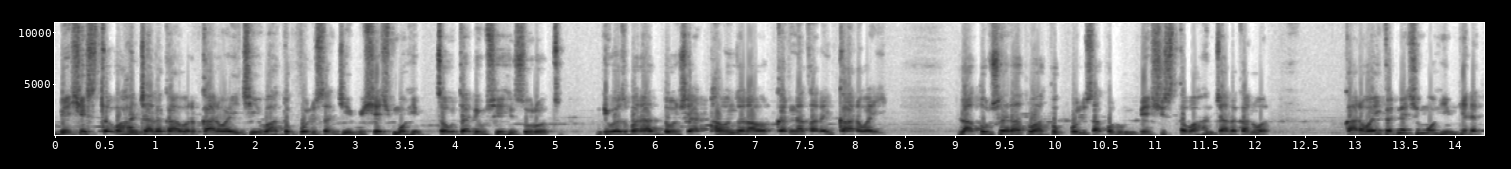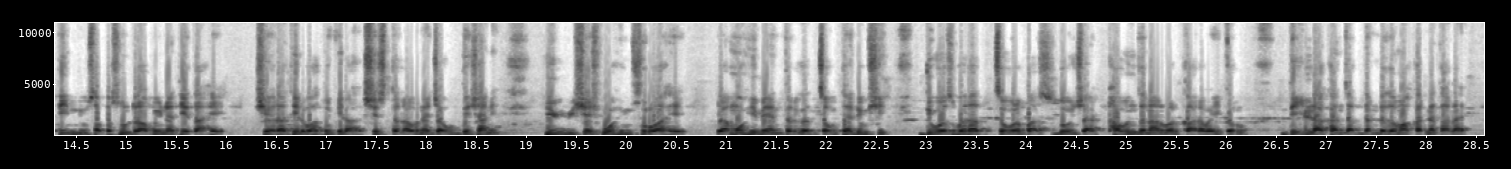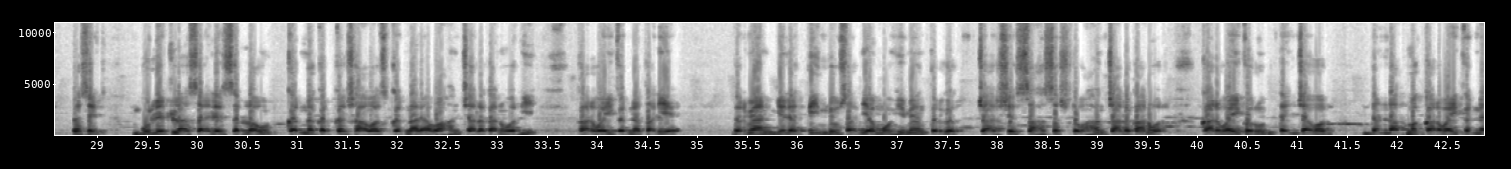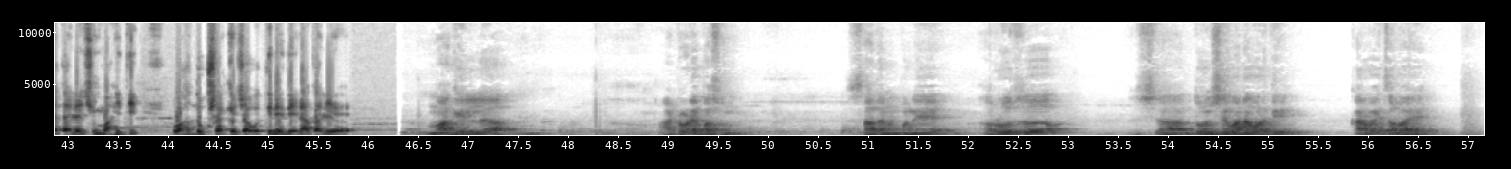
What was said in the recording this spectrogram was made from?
बेशिस्त वाहन चालकावर कारवाईची वाहतूक पोलिसांची विशेष मोहीम चौथ्या दिवशीही सुरूच दिवसभरात दोनशे अठ्ठावन्न जणांवर करण्यात आली कारवाई. लातूर शहरात वाहतूक पोलिसांकडून बेशिस्त वाहन चालकांवर कारवाई करण्याची मोहीम गेल्या तीन दिवसापासून राबविण्यात येत आहे. शहरातील वाहतुकीला शिस्त लावण्याच्या उद्देशाने ही विशेष मोहीम सुरू आहे. या मोहिमेअंतर्गत चौथ्या दिवशी दिवसभरात जवळपास दोनशे अठ्ठावन्न जणांवर कारवाई करून दीड लाखांचा दंड जमा करण्यात आला आहे. तसेच बुलेटला सायलेन्सर लावून कर्णकर्कश आवाज करणाऱ्या वाहन चालकांवरही कारवाई करण्यात आली आहे. दरम्यान गेल्या तीन दिवसात या मोहिमेअंतर्गत चारशे सहासष्ट वाहन चालकांवर कारवाई करून त्यांच्यावर दंडात्मक कारवाई करण्यात आल्याची माहिती वाहतूक शाखेच्या वतीने देण्यात आली आहे. मागील आठवड्यापासून साधारणपणे रोज दोनशे वाहनावरती कारवाई चालू आहे.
